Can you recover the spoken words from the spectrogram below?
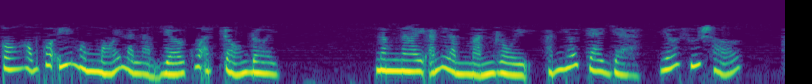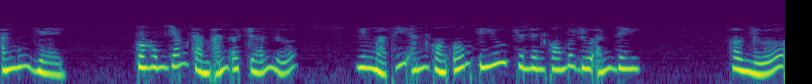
Con không có ý mong mỏi là làm vợ của ảnh trọn đời. Năm nay ảnh lành mạnh rồi, ảnh nhớ cha già, nhớ xứ sở, anh muốn về. Con không dám cầm ảnh ở trển nữa, nhưng mà thấy ảnh còn ốm yếu cho nên con mới đưa ảnh đi. Hơn nữa,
